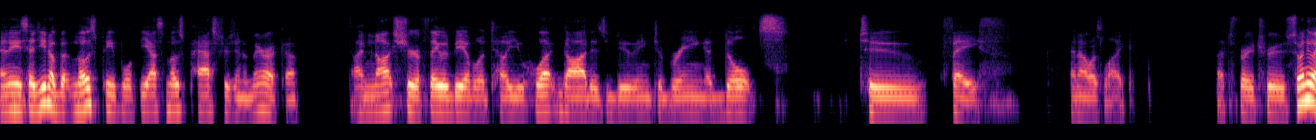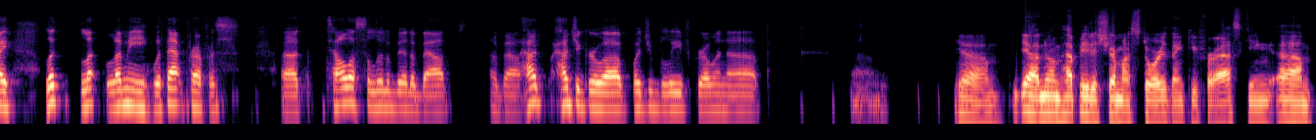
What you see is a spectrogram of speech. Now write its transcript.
And he said, you know, but most people, if you ask most pastors in America, I'm not sure if they would be able to tell you what God is doing to bring adults to faith. And I was like, that's very true. So anyway, let let, let me with that preface, uh, tell us a little bit about about how how'd you grow up? What'd you believe growing up? Um, yeah, um, yeah, no, I'm happy to share my story. Thank you for asking. Um,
